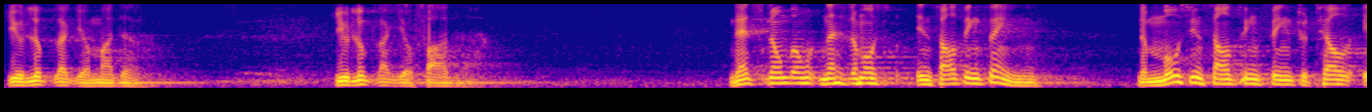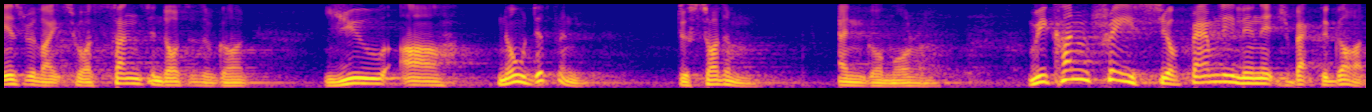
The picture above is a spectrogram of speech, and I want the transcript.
you look like your mother, you look like your father. That's, no, that's the most insulting thing. The most insulting thing to tell Israelites who are sons and daughters of God, you are no different to Sodom and Gomorrah. We can't trace your family lineage back to God.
